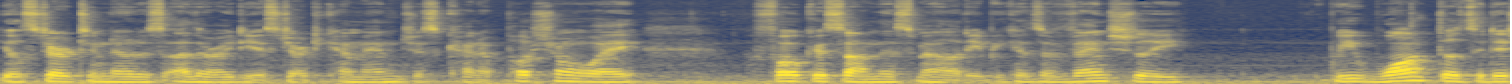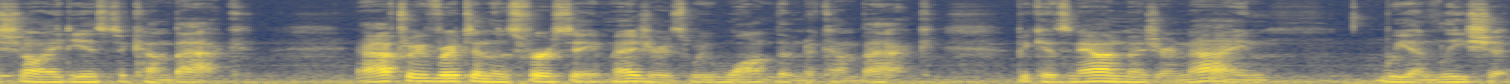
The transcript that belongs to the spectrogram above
You'll start to notice other ideas start to come in, just kind of push them away, focus on this melody because eventually we want those additional ideas to come back. After we've written those first eight measures, we want them to come back because now in measure nine, we unleash it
